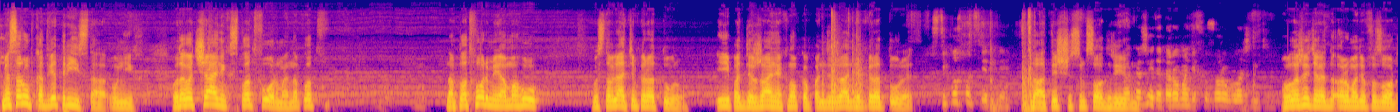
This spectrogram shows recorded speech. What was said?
Мясорубка 2300 у них. Вот такой чайник с платформой. На, плат... на платформе я могу выставлять температуру. И поддержание, кнопка поддержания температуры. Стекло с подсветкой. Да, 1700 гривен. Покажи, это аромадиффузор увлажнитель. Увлажнитель аромадиффузор.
